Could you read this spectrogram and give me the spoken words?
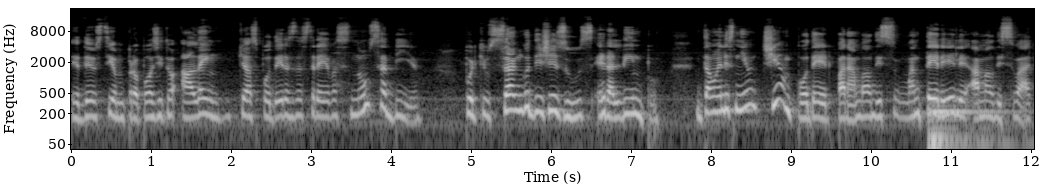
e Deus tinha um propósito além que as poderes das trevas não sabiam, porque o sangue de Jesus era limpo. Então eles não tinham poder para manter ele amaldiçoado.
